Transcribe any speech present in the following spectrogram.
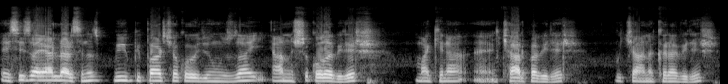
E, siz ayarlarsınız. Büyük bir parça koyduğunuzda yanlışlık olabilir. Makine e, çarpabilir. Bıçağını kırabilir.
